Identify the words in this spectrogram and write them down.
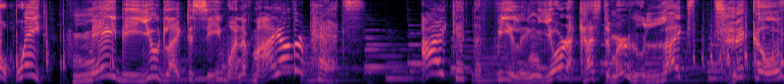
Oh, wait. Maybe you'd like to see one of my other pets. I get the feeling you're a customer who likes tickles.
